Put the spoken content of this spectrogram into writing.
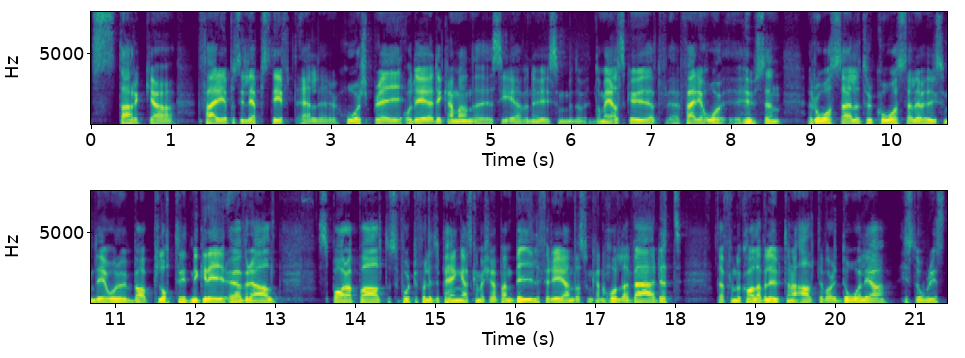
starka färger på sitt läppstift eller hårspray. Och det, det kan man eh, se även nu. Liksom, de älskar ju att färga hår, husen rosa eller turkos. Eller liksom det är bara plottrigt med grejer överallt. Spara på allt och så fort du får lite pengar ska man köpa en bil för det är det enda som kan hålla värdet. Därför de lokala valutorna har alltid varit dåliga historiskt.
